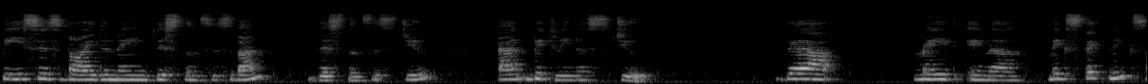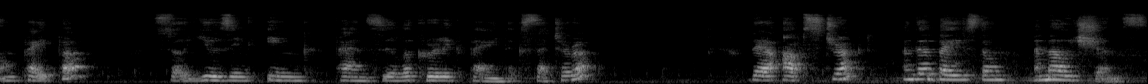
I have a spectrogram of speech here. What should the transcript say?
pieces by the name Distances 1, Distances 2 and Between Us 2. They are made in a mixed techniques on paper so using ink, pencil, acrylic paint, etc. They're abstract and they're based on emotions.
